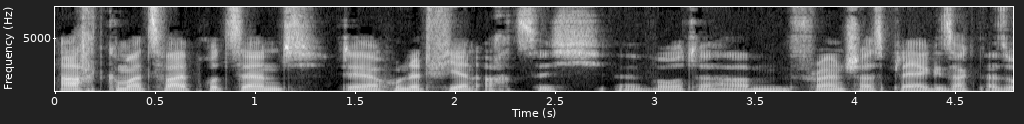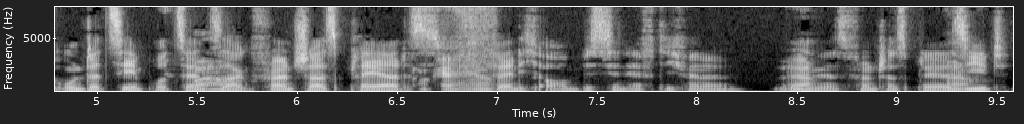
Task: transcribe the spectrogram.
8,2 Prozent der 184 äh, Vote haben Franchise-Player gesagt. Also unter 10 Prozent wow. sagen Franchise-Player. Das okay, ja. fände ich auch ein bisschen heftig, wenn er wenn ja. das Franchise-Player ja. sieht.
